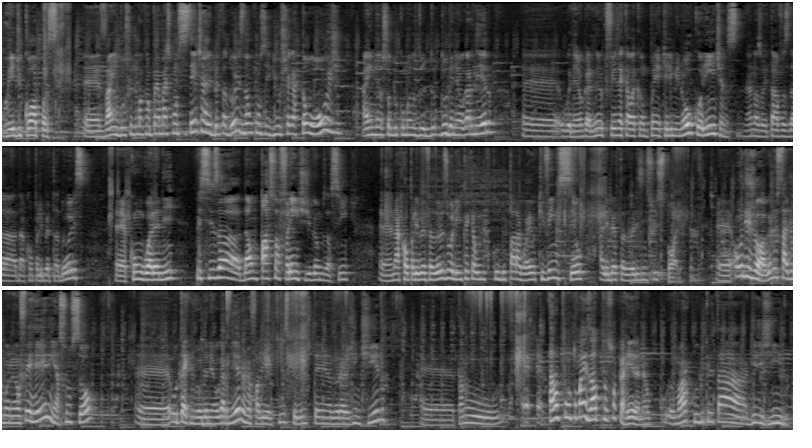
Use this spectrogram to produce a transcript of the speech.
O Rei de Copas é, vai em busca de uma campanha mais consistente na Libertadores, não conseguiu chegar tão longe, ainda sob o comando do, do Daniel Garneiro. É, o Daniel Garneiro que fez aquela campanha que eliminou o Corinthians né, nas oitavas da, da Copa Libertadores, é, com o Guarani, precisa dar um passo à frente, digamos assim, é, na Copa Libertadores, o Olímpia, que é o único clube paraguaio que venceu a Libertadores em sua história. É, onde joga? No estádio Manuel Ferreira, em Assunção. É, o técnico é o Daniel Garneiro, já falei aqui, experiente treinador argentino. É, tá, no, é, é, tá no ponto mais alto da sua carreira, né? O, o maior clube que ele está dirigindo.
